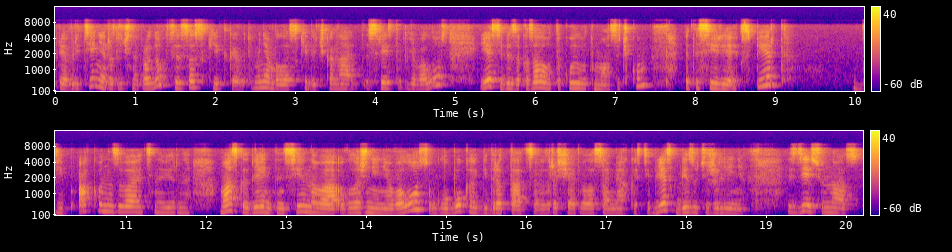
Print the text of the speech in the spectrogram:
приобретение различной продукции со скидкой. Вот у меня была скидочка на средства для волос, и я себе заказала вот такую вот масочку. Это серия Эксперт, Deep Aqua называется, наверное. Маска для интенсивного увлажнения волос, глубокая гидратация, возвращает волосам мягкость и блеск без утяжеления. Здесь у нас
